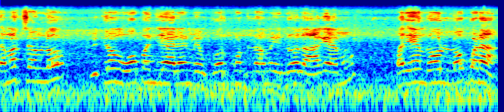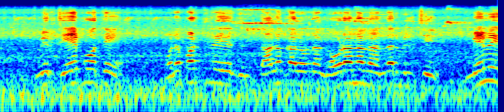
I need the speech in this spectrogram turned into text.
సమక్షంలో విగ్రహం ఓపెన్ చేయాలని మేము కోరుకుంటున్నాము. ఇన్ని రోజులు ఆగాము? పదిహేను రోజుల లోపల మీరు చేయకపోతే మునపర్తి తాలూకాలో ఉన్న గౌడన్నలను అందరు పిలిచి మేమే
